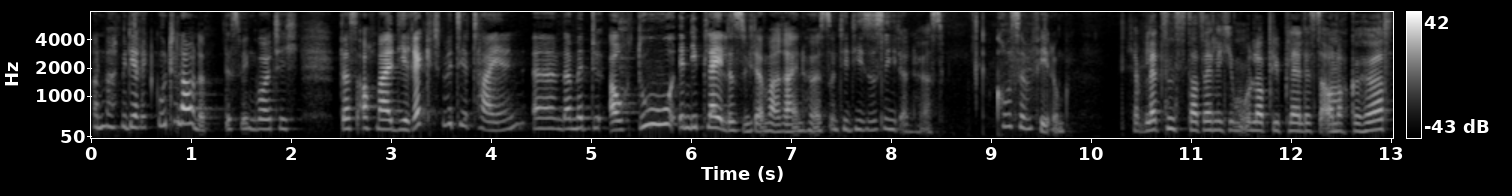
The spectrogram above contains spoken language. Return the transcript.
und macht mir direkt gute Laune. Deswegen wollte ich das auch mal direkt mit dir teilen, äh, damit auch du in die Playlist wieder mal reinhörst und dir dieses Lied anhörst. Große Empfehlung. Ich habe letztens tatsächlich im Urlaub die Playlist auch noch gehört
